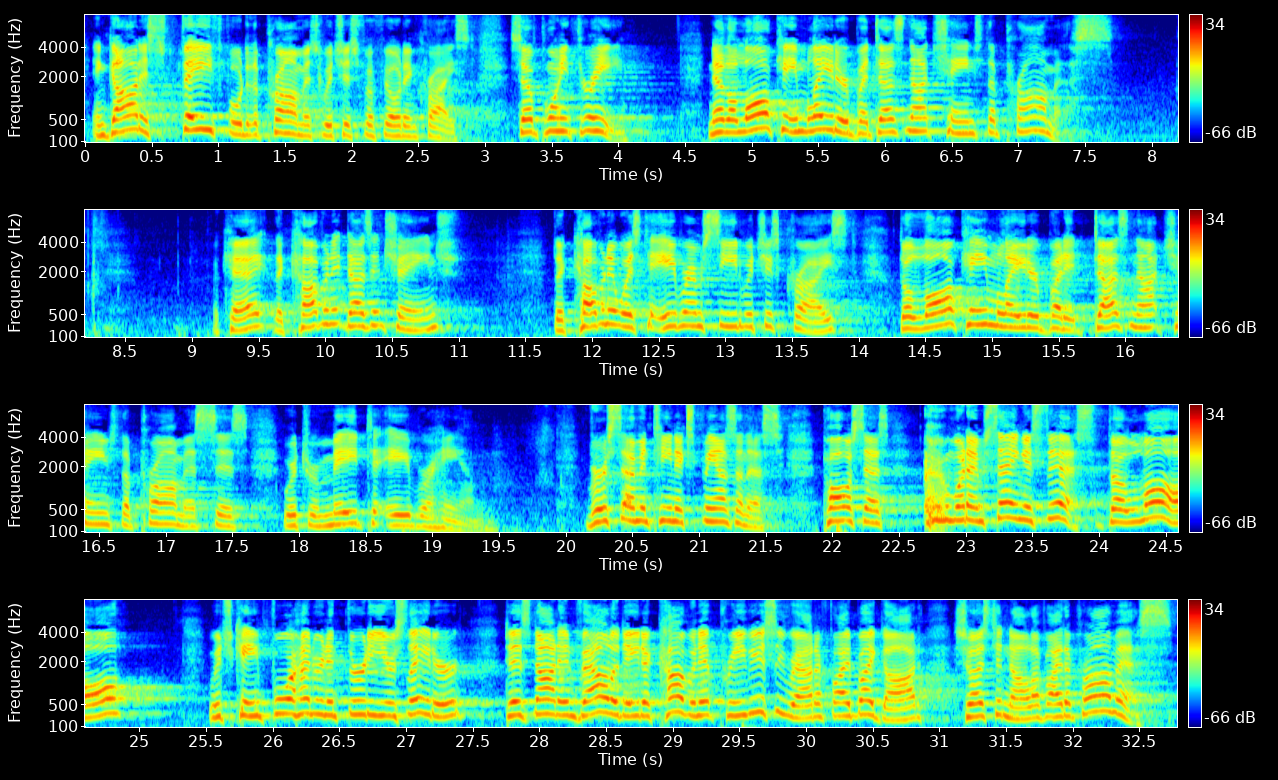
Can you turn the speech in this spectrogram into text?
And God is faithful to the promise which is fulfilled in Christ. So, point three. Now, the law came later, but does not change the promise. Okay? The covenant doesn't change. The covenant was to Abraham's seed, which is Christ. The law came later, but it does not change the promises which were made to Abraham. Verse 17 expands on this. Paul says, What I'm saying is this the law, which came 430 years later, does not invalidate a covenant previously ratified by God so as to nullify the promise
